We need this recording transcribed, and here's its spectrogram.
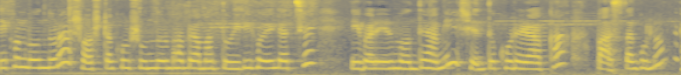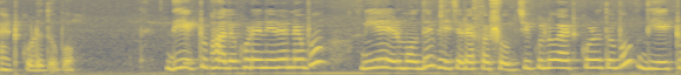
দেখুন বন্ধুরা, সসটা খুব সুন্দরভাবে আমার তৈরি হয়ে গেছে। এবার এর মধ্যে আমি সেদ্ধ করে রাখা পাস্তাগুলো অ্যাড করে দেবো। দিয়ে একটু ভালো করে নেড়ে নেব। নিয়ে এর মধ্যে ভেজে রাখা সবজিগুলো অ্যাড করে দেবো, দিয়ে একটু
